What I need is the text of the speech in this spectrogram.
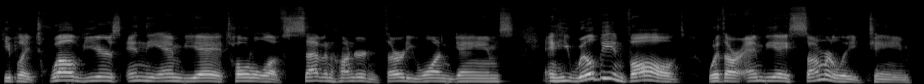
He played 12 years in the NBA, a total of 731 games. And he will be involved with our NBA Summer League team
